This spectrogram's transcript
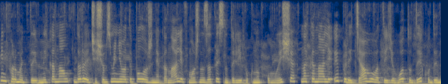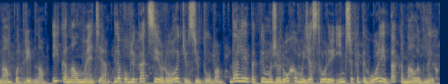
Інформативний канал. До речі, щоб змінювати положення каналів, можна затиснути ліву кнопку миші на каналі і перетягувати його туди, куди нам потрібно. І канал медіа для публікації роликів з Ютуба. Далі такими ж рухами я створюю інші категорії та канали в них.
